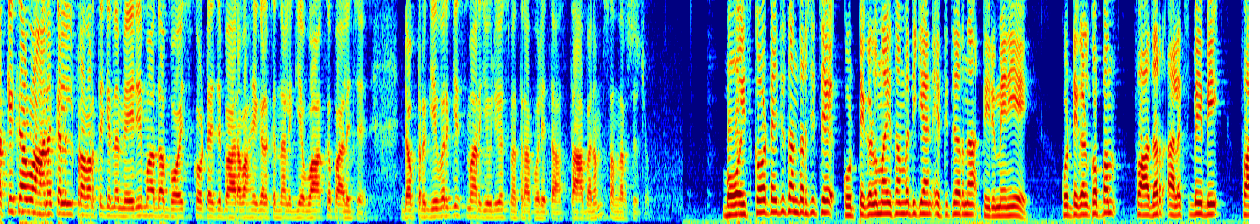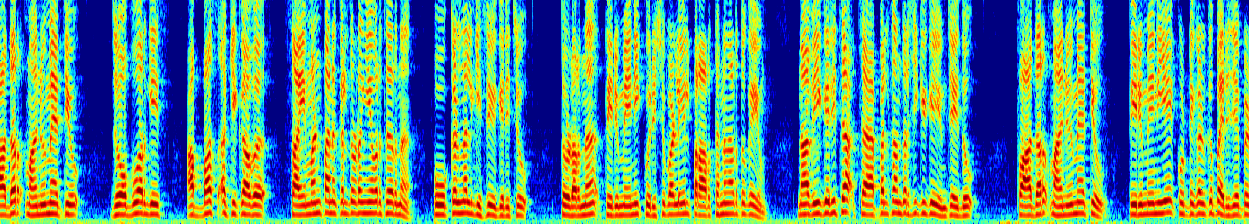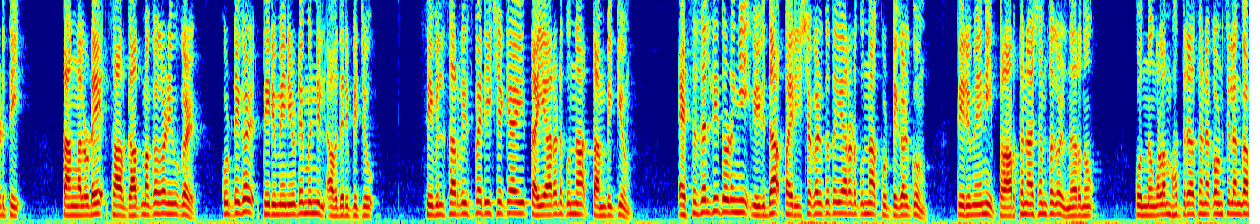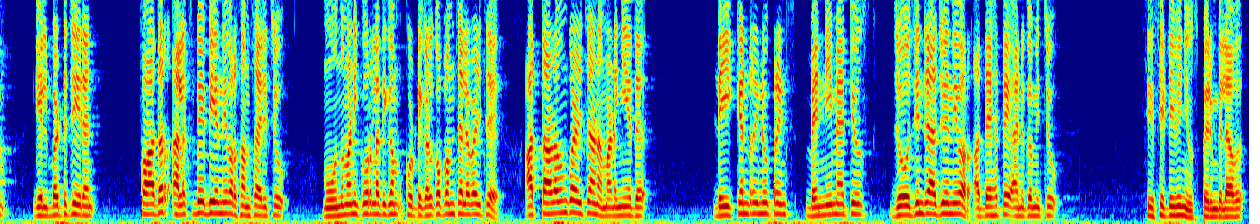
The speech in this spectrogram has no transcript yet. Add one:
അക്കിക്കാവ് ആനക്കലിൽ പ്രവർത്തിക്കുന്ന Marymatha boys cottage ഭാരവാഹികൾക്ക് നൽകിയ വാക്ക് പാലിച്ച് ഡോക്ടർ ഗിവർഗീസ് മാർ യൂലിയോസ് മെത്രാപൊലിത്ത സ്ഥാപനം സന്ദർശിച്ചു. ബോയ്സ് കോട്ടേജ് സന്ദർശിച്ച് കുട്ടികളുമായി സംവദിക്കാൻ എത്തിച്ചേർന്ന തിരുമേനിയെ. കുട്ടികൾക്കൊപ്പം father Alex Baby father Manu Mathew job Varghese Abbas Akkikkavu Simon Panakkal തുടങ്ങിയവർ ചേർന്ന് പൂക്കൾ നൽകി സ്വീകരിച്ചു. തുടർന്ന് തിരുമേനി കുരിശുപള്ളിയിൽ പ്രാർത്ഥന നടത്തുകയും നവീകരിച്ച ചാപ്പൽ സന്ദർശിക്കുകയും ചെയ്തു. ഫാദർ മനു മാത്യു തിരുമേനിയെ കുട്ടികൾക്ക് പരിചയപ്പെടുത്തി. തങ്ങളുടെ സർഗാത്മക കഴിവുകൾ കുട്ടികൾ തിരുമേനിയുടെ മുന്നിൽ അവതരിപ്പിച്ചു. സിവിൽ സർവീസ് പരീക്ഷയ്ക്കായി തയ്യാറെടുക്കുന്ന തമ്പിക്കും എസ് എസ് എൽ സി തുടങ്ങി വിവിധ പരീക്ഷകൾക്ക് തയ്യാറെടുക്കുന്ന കുട്ടികൾക്കും തിരുമേനി പ്രാർത്ഥനാശംസകൾ നേർന്നു. കുന്നംകുളം ഭദ്രാസന കൗൺസിൽ അംഗം Gilbert Cheeran father Alex Baby എന്നിവർ സംസാരിച്ചു. മൂന്ന് മണിക്കൂറിലധികം കുട്ടികൾക്കൊപ്പം ചെലവഴിച്ച് അത്താഴവും കഴിച്ചാണ് മടങ്ങിയത്. ഡീക്കൻ റിനു പ്രിൻസ് ബെന്നി മാത്യൂസ് ജോജിൻ രാജു എന്നിവർ അദ്ദേഹത്തെ അനുഗമിച്ചു. C news Perumpilavu.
